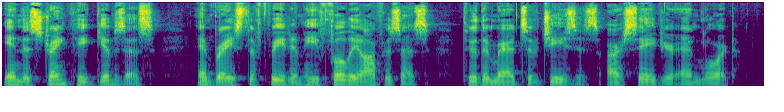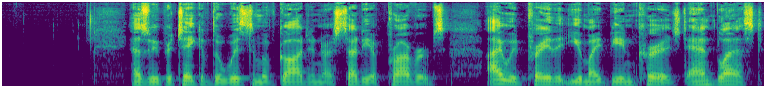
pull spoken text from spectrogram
in the strength He gives us, embrace the freedom He fully offers us through the merits of Jesus, our Savior and Lord. As we partake of the wisdom of God in our study of Proverbs, I would pray that you might be encouraged and blessed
